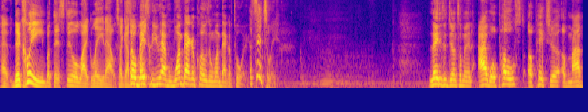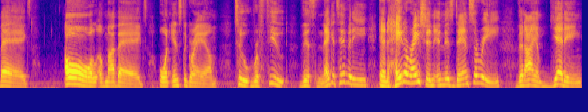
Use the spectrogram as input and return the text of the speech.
I have, they're clean, but they're still like laid out. So I got. So basically, you have one bag of clothes and one bag of toys. Essentially. Ladies and gentlemen, I will post a picture of my bags, all of my bags, on Instagram to refute this negativity and hateration in this dancery that I am getting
